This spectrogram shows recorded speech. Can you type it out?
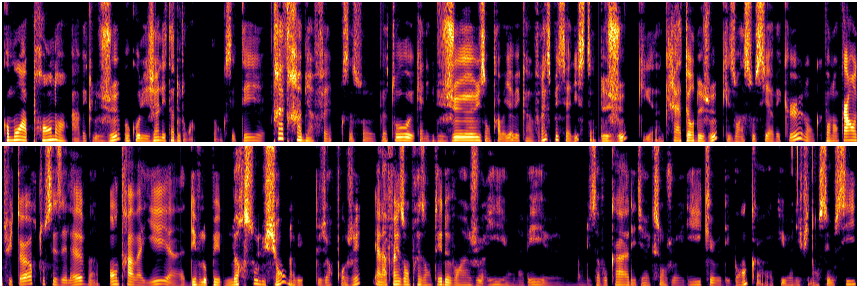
comment apprendre avec le jeu aux collégiens l'état de droit. Donc c'était très très bien fait, que ce soit le plateau mécanique du jeu, ils ont travaillé avec un vrai spécialiste de jeu, qui est un créateur de jeux qu'ils ont associé avec eux. Donc pendant 48 heures, tous ces élèves ont travaillé à développer leur solution. On avait plusieurs projets et à la fin ils ont présenté devant un jury. On avait euh, des avocats, des directions juridiques, euh, des banques euh, qui venaient financer aussi.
